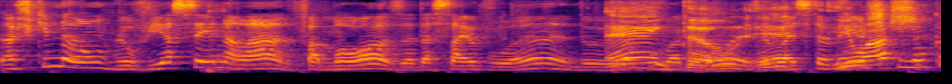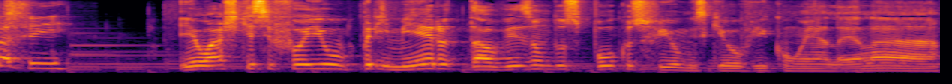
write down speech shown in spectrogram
acho que não. Eu vi a cena lá, famosa, da saia voando, é, alguma então, coisa, é, mas também acho, acho que nunca vi. Eu acho que esse foi o primeiro, talvez um dos poucos filmes que eu vi com ela. Ela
